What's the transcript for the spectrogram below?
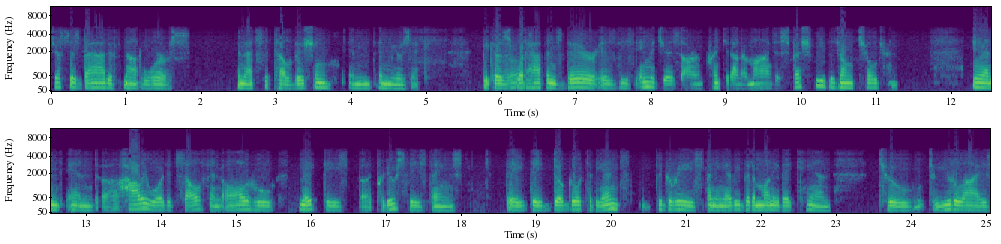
just as bad, if not worse, and that's the television and, and music. Because yeah. what happens there is these images are imprinted on our minds, especially the young children. And and uh, Hollywood itself and all who make these uh, produce these things, they they do go to the nth degree, spending every bit of money they can to to utilize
